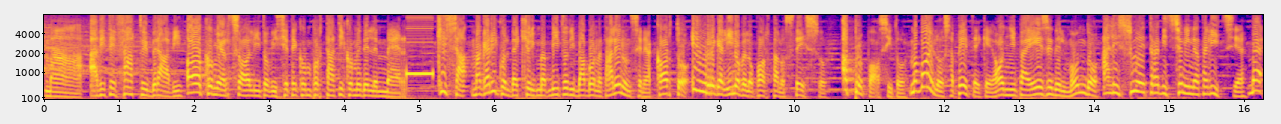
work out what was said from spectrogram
Ma avete fatto i bravi? O come al solito vi siete comportati come delle mer... Chissà, magari quel vecchio rimbambito di Babbo Natale non se n'è accorto e un regalino ve lo porta lo stesso. A proposito, ma voi lo sapete che ogni paese del mondo ha le sue tradizioni natalizie? Beh,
